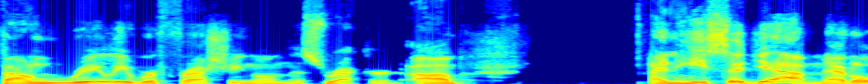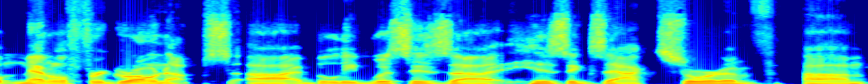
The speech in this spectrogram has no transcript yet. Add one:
found really refreshing on this record. Um, and he said, "Yeah, metal, metal for grown-ups." Uh, I believe was his uh, his exact sort of um,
